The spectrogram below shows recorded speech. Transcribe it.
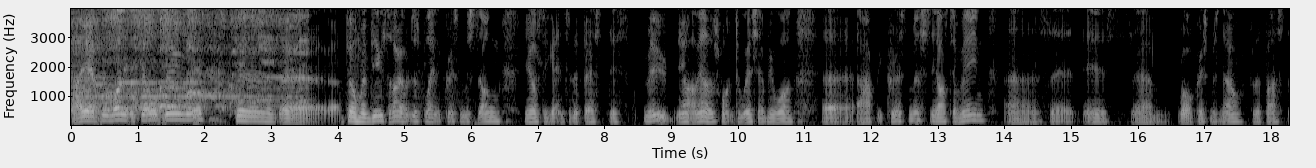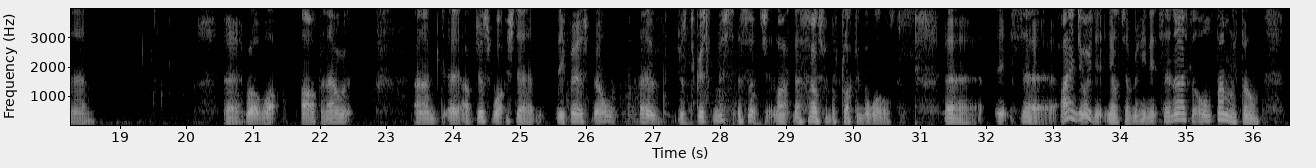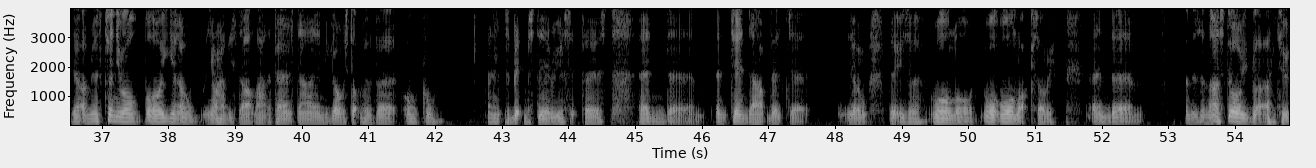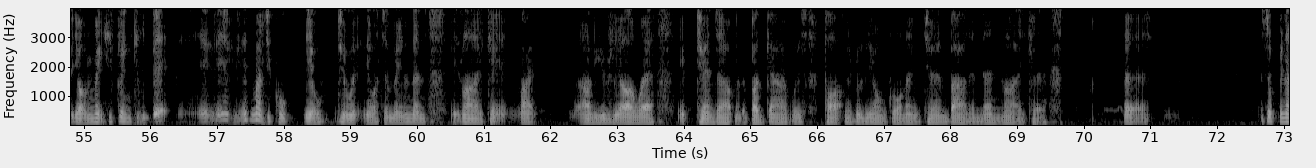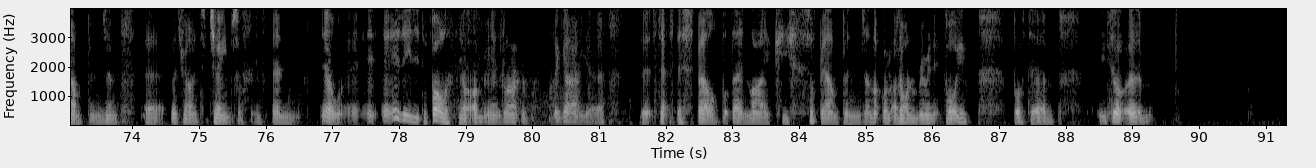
Hi everyone, it's here for uh, film review. Sorry, I was just playing a Christmas song, you know, to get into the festive mood. You know what I mean? I just want to wish everyone uh, a happy Christmas. You know what I mean? As it is um, well Christmas now for the past um, uh, well what half an hour and uh, I've just watched uh, the first film of just Christmas as such, like the house with the clock in the walls. Uh, it's uh, I enjoyed it. You know what I mean? It's a nice little family film. You know I mean? A ten year old boy. You know, you know how they start. Like the parents die, and you go and stop with uh, uncle. And it's a bit mysterious at first, and um, and it turns out that uh, you know that he's a warlord, war, warlock, sorry, and um, and there's a nice story to it. You know, it makes you think. It's a bit, it's, it's, magical, you know, to it. You know what I mean? And then it's like, it, like how they usually are, where it turns out that the bad guy was partnered with the uncle, and then he turned bad, and then like. Uh, uh, something happens and uh, they're trying to change something and you know it, it is easy to follow you know what I mean it's like the, the guy uh, that sets this spell, but then like something happens. I'm not going. I don't want to ruin it for you, but um, he sort of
